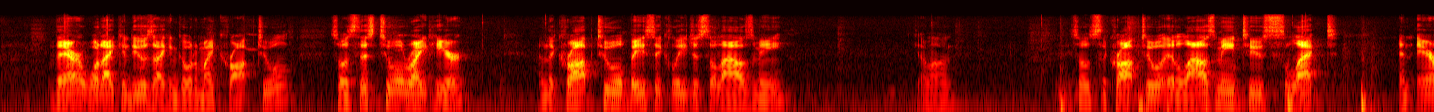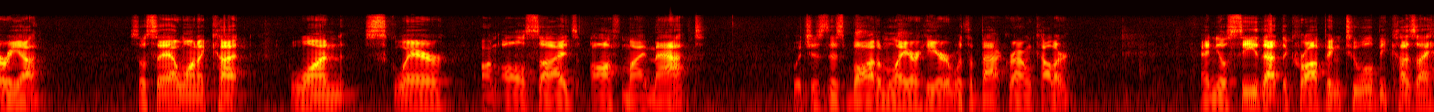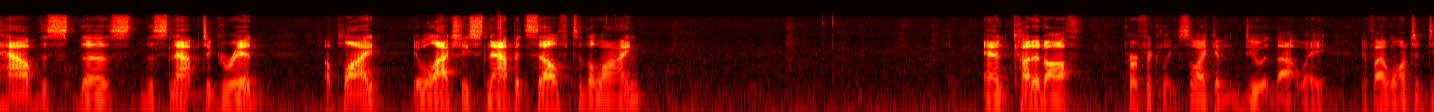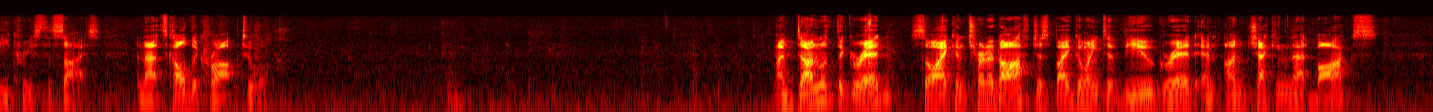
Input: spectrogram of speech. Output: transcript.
there, what I can do is I can go to my crop tool. So it's this tool right here. And the crop tool basically just allows me, come on. So it's the crop tool. It allows me to select an area. So say I want to cut one square on all sides off my mat, which is this bottom layer here with the background color. And you'll see that the cropping tool, because I have the, the, the snap to grid applied, it will actually snap itself to the line. and cut it off perfectly. So I can do it that way if I want to decrease the size. And that's called the crop tool. I'm done with the grid, so I can turn it off just by going to View Grid and unchecking that box.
